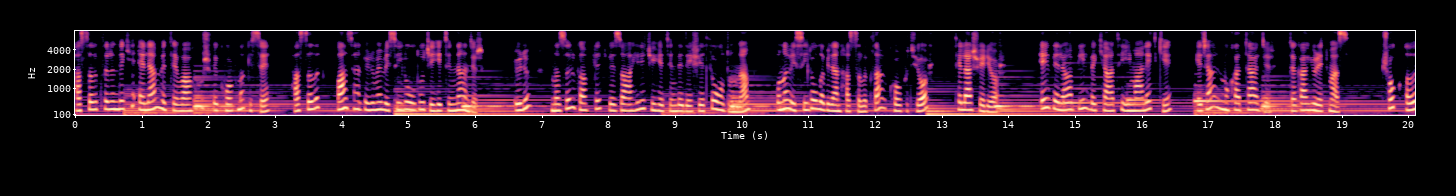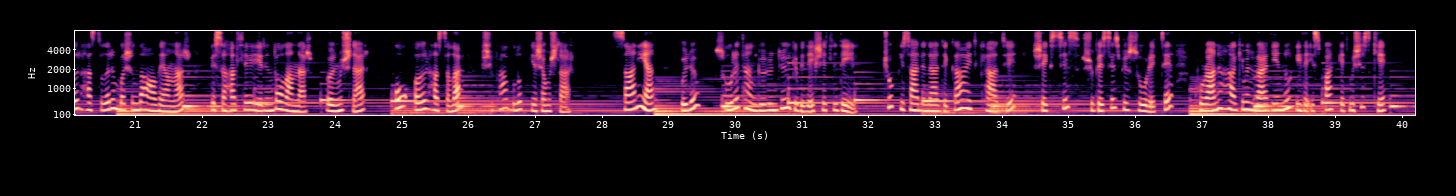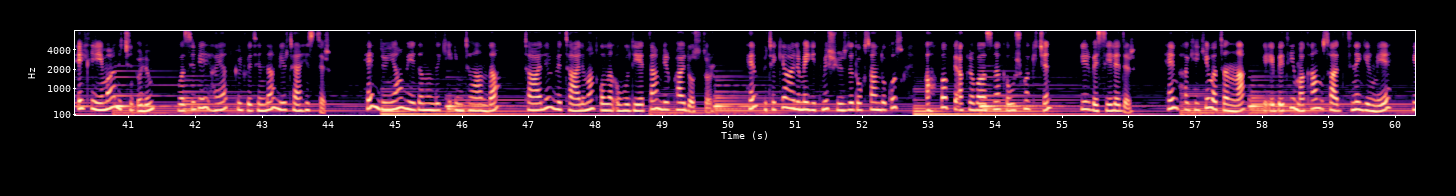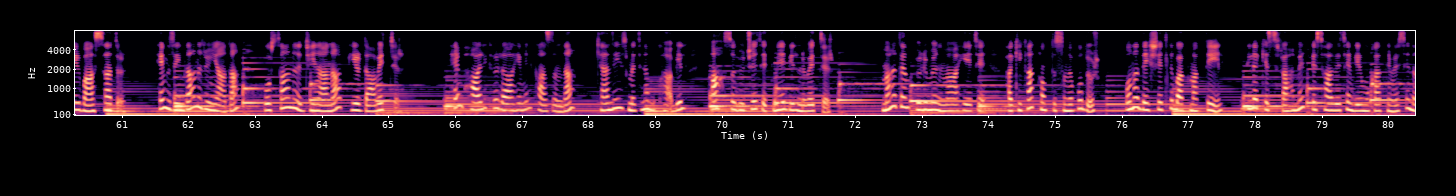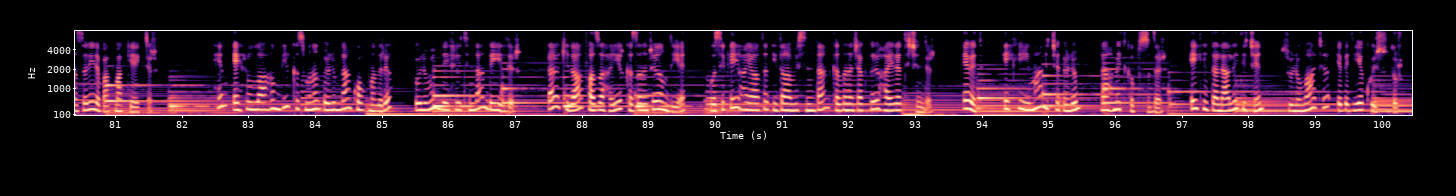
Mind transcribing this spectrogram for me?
Hastalıklarındaki elem ve tevahuş ve korkmak ise hastalık bazen ölüme vesile olduğu cihetindendir. Ölüm, nazar gaflet ve zahiri cihetinde dehşetli olduğundan ona vesile olabilen hastalıklar korkutuyor, telaş veriyor. Evvela bil ve kâti iman et ki, ecel mukadderdir, tegayyür etmez. Çok ağır hastaların başında ağlayanlar ve sıhhatleri yerinde olanlar ölmüşler, o ağır hastalar şifa bulup yaşamışlar. Saniyen, ölüm sureten göründüğü gibi dehşetli değil. Çok risalelerde gayet kati, şeksiz, şüphesiz bir surette Kur'an-ı Hakim'in verdiği nur ile ispat etmişiz ki ehli iman için ölüm vazife-i hayat külfetinden bir terhistir. Hem dünya meydanındaki imtihanda talim ve talimat olan ubudiyetten bir paydostur. Hem öteki aleme gitmiş %99 ahbap ve akrabasına kavuşmak için bir vesiledir. Hem hakiki vatanına ve ebedi makam saadetine girmeye bir vasıtadır. Hem zindan-ı dünyadan bostan-ı cinana bir davettir. Hem Halik-ı Rahim'in fazlında kendi hizmetine mukabil ahsa hüccet etmeye bir nüvettir. Madem ölümün mahiyeti hakikat noktasında budur, ona dehşetli bakmak değil, bilakis rahmet ve saadetin bir mukaddemesi nazarıyla bakmak gerektir. Hem ehlullahın bir kısmının ölümden korkmaları ölümün dehşetinden değildir. Belki daha fazla hayır kazanacağım diye vazife-i hayatın idamesinden kazanacakları hayrat içindir. Evet, ehli iman için ölüm rahmet kapısıdır. Ehli dalalet için zulümat-ı ebediye kuyusudur.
